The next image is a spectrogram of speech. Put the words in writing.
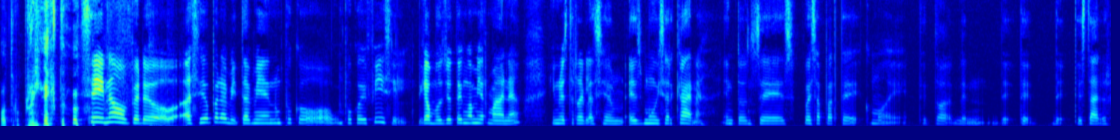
otro proyecto. Sí, no, pero ha sido para mí también un poco, un poco difícil. Digamos, yo tengo a mi hermana y nuestra relación es muy cercana. Entonces, pues aparte como de, de, toda- de, de- de- de- de estar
